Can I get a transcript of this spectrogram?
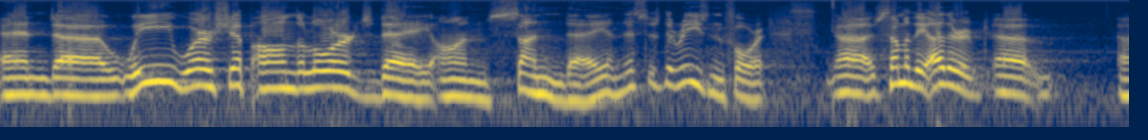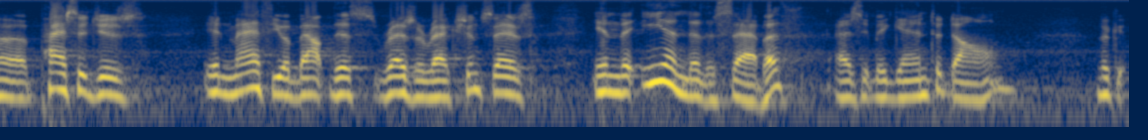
And uh, we worship on the Lord's Day, on Sunday, and this is the reason for it. Uh, some of the other uh, uh passages in Matthew about this resurrection says, in the end of the Sabbath, as it began to dawn. Look at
